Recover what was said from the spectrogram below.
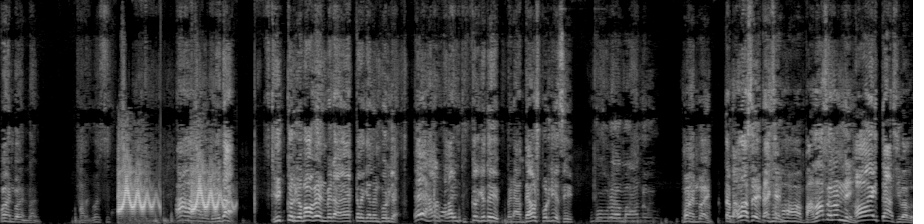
বহেন বহেন বহেন বেটা ঠিক করে গে বাবেন বেটা একলা গেলেন করে গে এ হালা লাইন ঠিক করে দে বেটা দেওস পড়ে গেছে পুরা মানুষ বহেন বহেন তা ভালো আছে দেখেন ভালো আছে না নেই হয় তা আছি ভালো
